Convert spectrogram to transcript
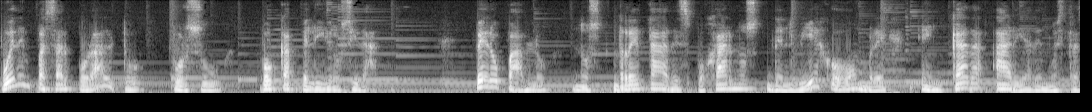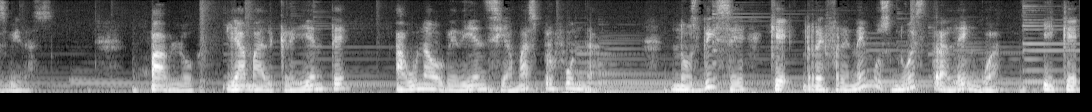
pueden pasar por alto por su poca peligrosidad. Pero Pablo nos reta a despojarnos del viejo hombre en cada área de nuestras vidas. Pablo llama al creyente a una obediencia más profunda. Nos dice que refrenemos nuestra lengua y que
